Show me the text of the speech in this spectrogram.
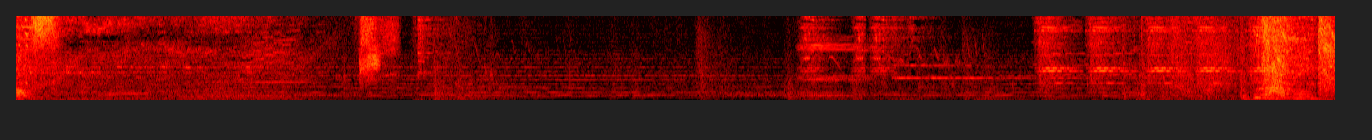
Lovely. team's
